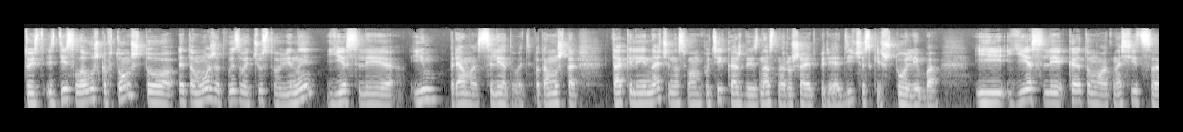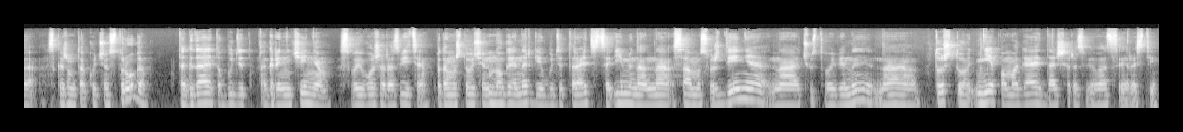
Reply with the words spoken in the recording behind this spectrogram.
То есть здесь ловушка в том, что это может вызвать чувство вины, если им прямо следовать. Потому что так или иначе на своем пути каждый из нас нарушает периодически что-либо. И если к этому относиться, скажем так, очень строго, тогда это будет ограничением своего же развития, потому что очень много энергии будет тратиться именно на самосуждение, на чувство вины, на то, что не помогает дальше развиваться и расти.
